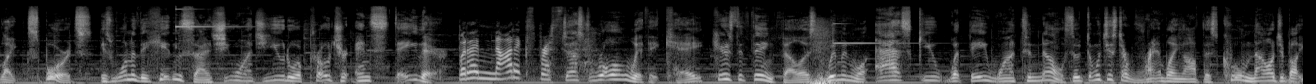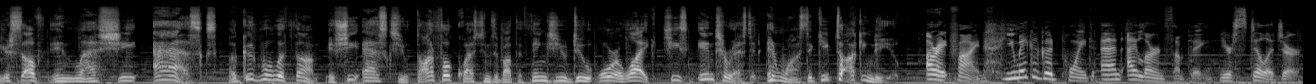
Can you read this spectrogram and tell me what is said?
like sports, is one of the hidden signs she wants you to approach her and stay there. But I'm not expressing. Just roll with it, Kay. Here's the thing, fellas. Women will ask you what they want to know, so don't just start rambling off this cool knowledge about yourself unless she asks. A good rule of thumb if she asks you thoughtful questions about the things you do or like, she's interested and wants to keep talking to you. All right, fine. You make a good point, and I learned something. You're still a jerk.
